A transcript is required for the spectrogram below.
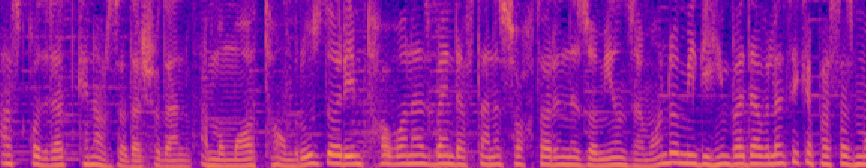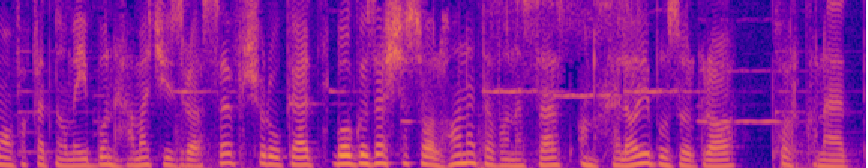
از قدرت کنار زده شدند. اما ما تا امروز داریم تاوان از بین رفتن ساختار نظامی آن زمان را می‌دهیم و دولتی که پس از موافقت نامه بن همه چیز را صفر شروع کرد با گذشت سالها نتوانسته است آن خلای بزرگ را پر کند.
